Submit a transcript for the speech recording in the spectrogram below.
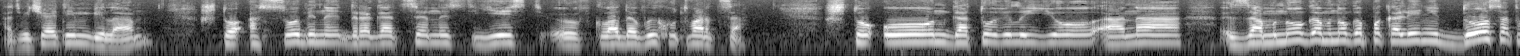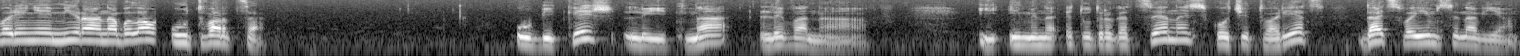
Отвечает им Билам, что особенная драгоценность есть э, в кладовых у Творца что он готовил ее, она за много-много поколений до сотворения мира она была у Творца – убикеш литна леванав. И именно эту драгоценность хочет Творец дать своим сыновьям.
